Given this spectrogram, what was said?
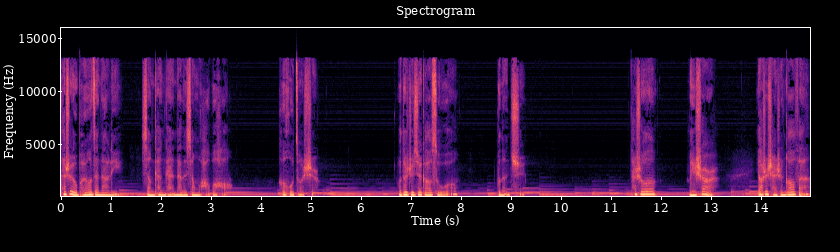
他说有朋友在那里，想看看他的项目好不好，合伙做事。我的直觉告诉我，不能去。他说：“没事儿，要是产生高反，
